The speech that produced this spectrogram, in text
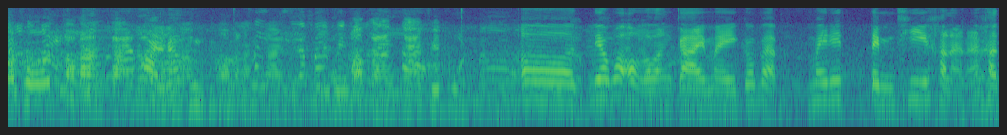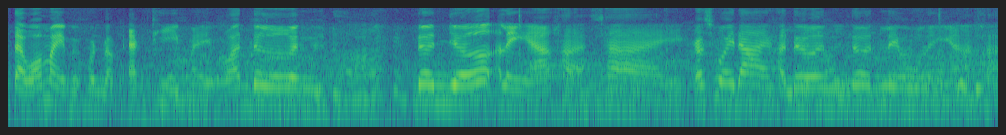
ขอโทษออกกำลังกายด้วยนะออกกำลังกายด้วยออกกำลังกายฟิตหุ่น เออเรียกว่าออกกำลังกายไหมก็แบบไม่ได้เต็มที่ขนาดนั้นค่ะ แต่ว่าใหม่เป็นคนแบบแอคทีฟไหมว่าเดินเดินเยอะอะไรอย่างเงี้ยค่ะ ใช่ก็ช่วยได้ค่ะเดินเดินเร็วอะไรอย่างเงี้ยค่ะ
